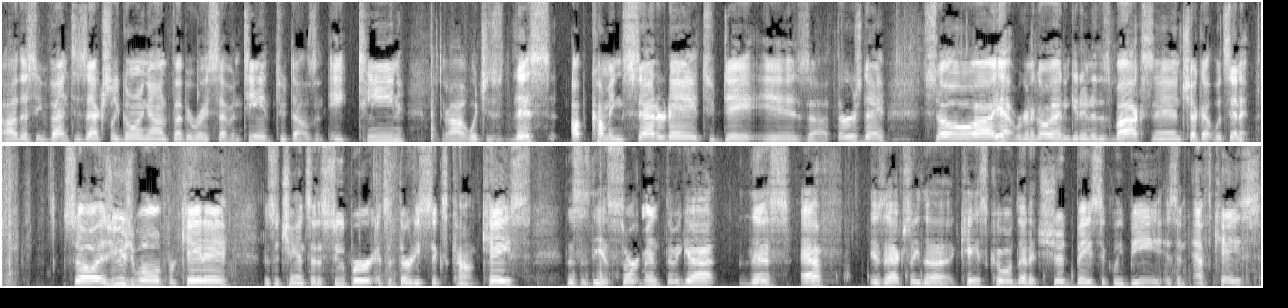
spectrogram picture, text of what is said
Uh, this event is actually going on February 17th, 2018, uh, which is this upcoming Saturday. Today is uh, Thursday. So uh, yeah, we're going to go ahead and get into this box and check out what's in it. So as usual for K-Day, there's a chance at a super. It's a 36 count case. This is the assortment that we got. This F is actually the case code that it should basically be is an F case.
